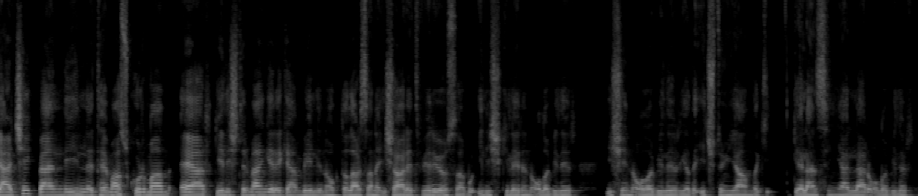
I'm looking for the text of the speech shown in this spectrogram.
gerçek benliğinle temas kurman, eğer geliştirmen gereken belli noktalar sana işaret veriyorsa bu ilişkilerin olabilir, işin olabilir ya da iç dünyandaki gelen sinyaller olabilir.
